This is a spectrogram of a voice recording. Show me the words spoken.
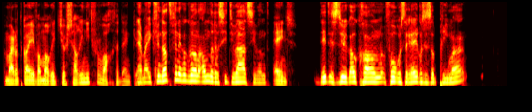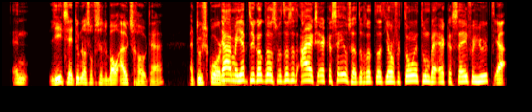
Maar dat kan je van Mauricio Sarri niet verwachten, denk ik. ja, maar ik vind dat vind ik ook wel een andere situatie, want Eens. dit is natuurlijk ook gewoon, volgens de regels is dat prima. En Leeds deed toen alsof ze de bal uitschoten, hè? En toen scoorde ja, maar je hebt natuurlijk ook wel eens, wat was het, Ajax-RKC of zo, toch? Dat, dat Jan Vertongen toen bij RKC verhuurd. Ja.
